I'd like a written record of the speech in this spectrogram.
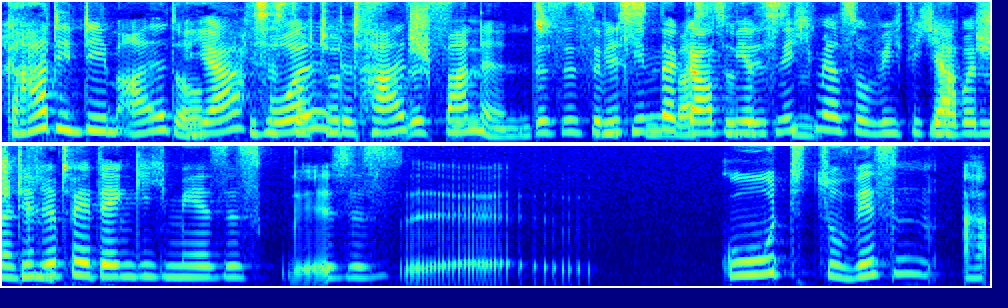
gerade in dem Alter Ja, ist voll. es doch total das, spannend. Das, das ist im wissen, Kindergarten jetzt wissen. nicht mehr so wichtig, Ja, aber in der stimmt. Krippe denke ich mir, ist es, ist es äh, gut zu wissen, ha-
